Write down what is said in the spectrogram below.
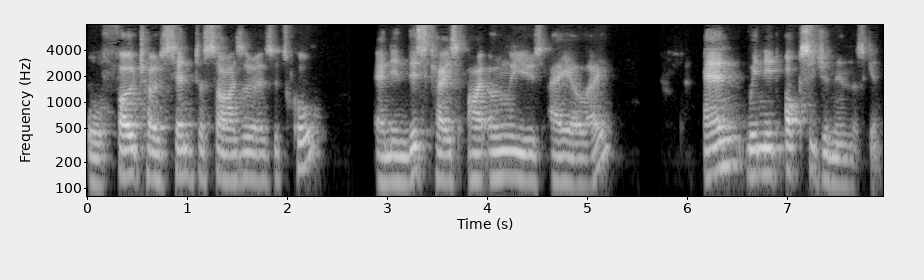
or photosynthesizer, as it's called. And in this case, I only use ALA. And we need oxygen in the skin.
